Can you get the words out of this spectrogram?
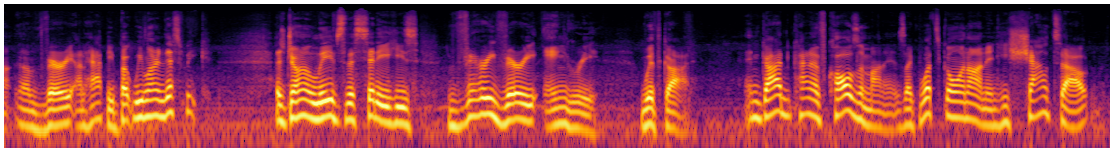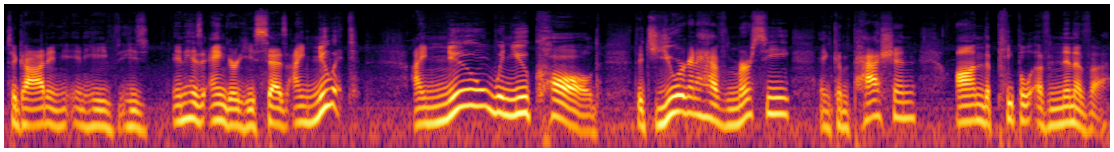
uh, very unhappy. But we learn this week. As Jonah leaves the city, he's very, very angry with God. And God kind of calls him on it. It's like, what's going on? And he shouts out to God, and, and he, he's in his anger, he says, I knew it. I knew when you called that you were going to have mercy and compassion on the people of Nineveh.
